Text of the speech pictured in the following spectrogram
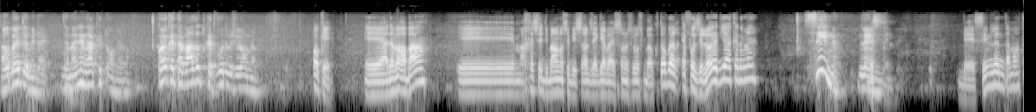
הרבה יותר מדי, זה מעניין רק את עומר. כל הכתבה הזאת כתבו אותה בשביל עומר. אוקיי, אה, הדבר הבא, אה, אחרי שדיברנו שבישראל זה יגיע ב-23 באוקטובר, איפה זה לא יגיע כנראה? סין. לסין. בסינלנד אמרת?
